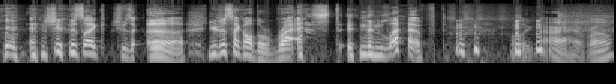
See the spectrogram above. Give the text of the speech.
and she was like she was like, "Ugh, you're just like all the rest." And then left. I was like, "All right, bro."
